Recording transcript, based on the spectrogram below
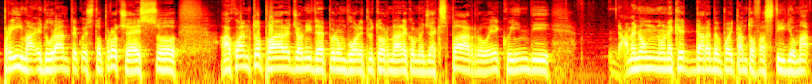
prima e durante questo processo, a quanto pare Johnny Depp non vuole più tornare come Jack Sparrow e quindi a me non, non è che darebbe poi tanto fastidio, ma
